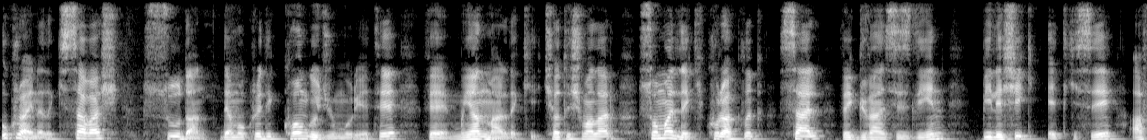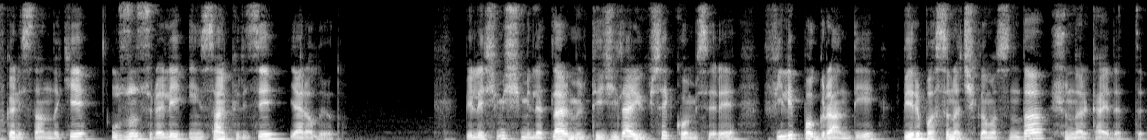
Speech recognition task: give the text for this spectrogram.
Ukrayna'daki savaş, Sudan, Demokratik Kongo Cumhuriyeti ve Myanmar'daki çatışmalar, Somali'deki kuraklık, sel ve güvensizliğin bileşik etkisi Afganistan'daki uzun süreli insan krizi yer alıyordu. Birleşmiş Milletler Mülteciler Yüksek Komiseri Filippo Grandi bir basın açıklamasında şunları kaydetti.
